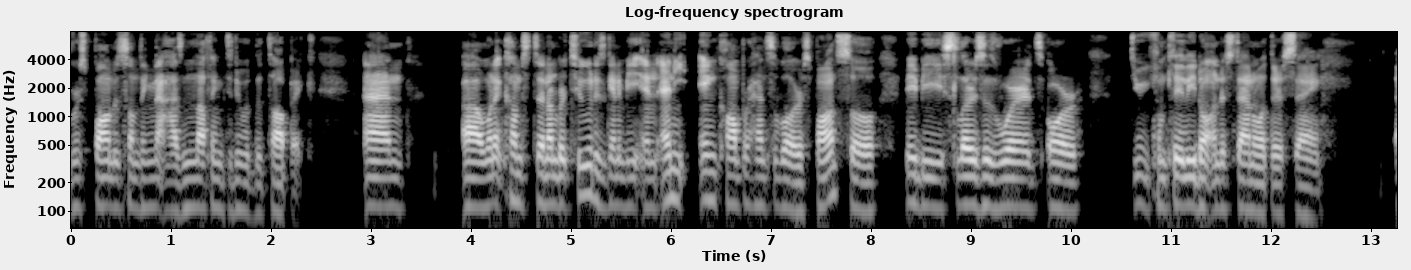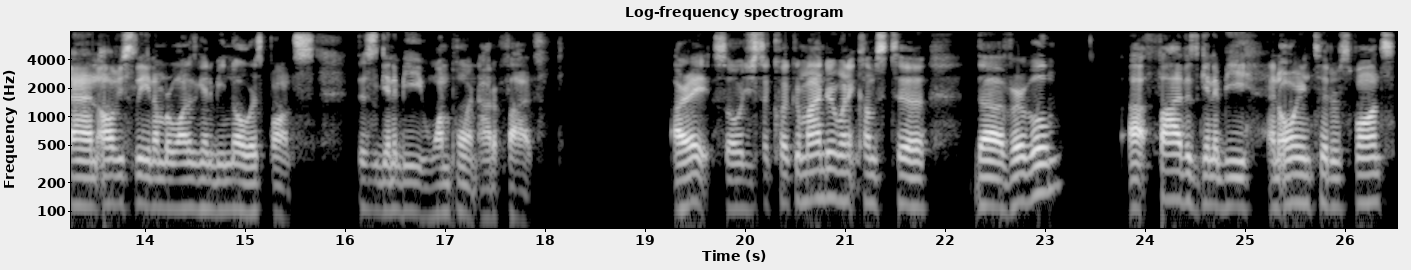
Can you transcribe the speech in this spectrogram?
respond with something that has nothing to do with the topic. And uh, when it comes to number two, it is going to be in any incomprehensible response. So maybe slurs his words or you completely don't understand what they're saying. And obviously, number one is going to be no response. This is going to be one point out of five. All right, so just a quick reminder when it comes to the verbal, uh, five is going to be an oriented response.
